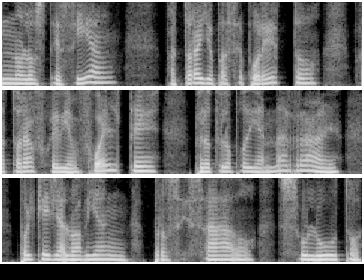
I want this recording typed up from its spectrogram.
nos los decían. Pastora, yo pasé por esto, pastora, fue bien fuerte, pero te lo podían narrar porque ya lo habían procesado, su luto,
